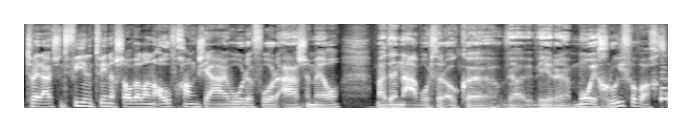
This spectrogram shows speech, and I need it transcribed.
2024 zal wel een overgangsjaar worden voor ASML. Maar daarna wordt er ook uh, weer uh, mooie groei verwacht.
